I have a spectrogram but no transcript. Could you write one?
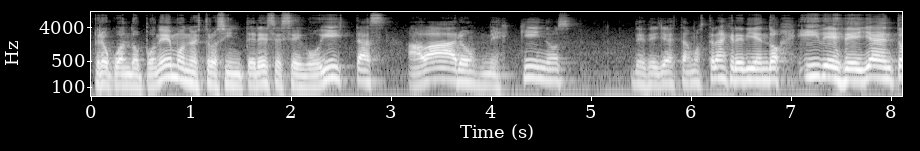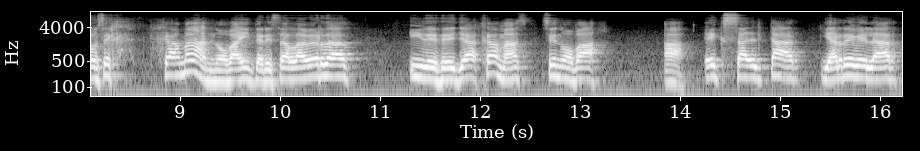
Pero cuando ponemos nuestros intereses egoístas, avaros, mezquinos, desde ya estamos transgrediendo y desde ya entonces jamás nos va a interesar la verdad y desde ya jamás se nos va a exaltar y a revelar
